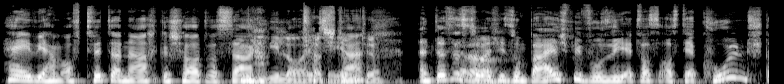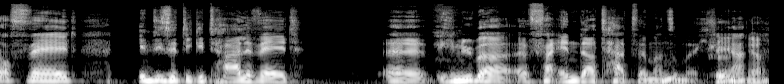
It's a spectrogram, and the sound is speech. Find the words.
hey, wir haben auf Twitter nachgeschaut, was sagen die Leute, das stimmt, ja? ja? Und das ist ja. zum Beispiel so ein Beispiel, wo sie etwas aus der Kohlenstoffwelt in diese digitale Welt äh, hinüber äh, verändert hat, wenn man so hm, möchte. Schön, ja? ja?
